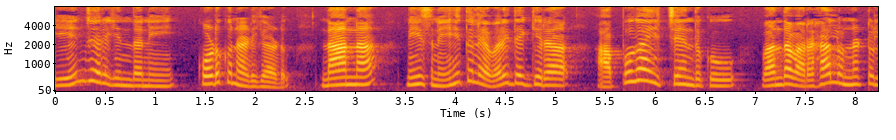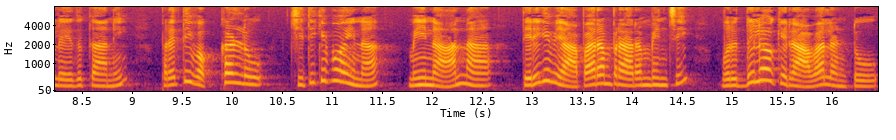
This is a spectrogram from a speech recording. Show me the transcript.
ఏం జరిగిందని? కొడుకును అడిగాడు. నాన్న నీ స్నేహితులు ఎవరి దగ్గర? అప్పుగా ఇచ్చేందుకు? వంద వరహాలున్నట్టు లేదు కానీ ప్రతి ఒక్కళ్ళు చితికిపోయిన మీ నాన్న తిరిగి వ్యాపారం ప్రారంభించి వృద్ధిలోకి రావాలంటూ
